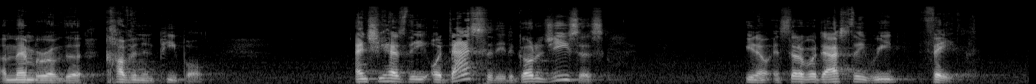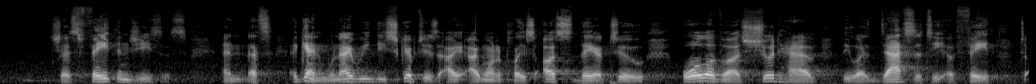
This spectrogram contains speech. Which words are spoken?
a member of the covenant people. And she has the audacity to go to Jesus you know, instead of audacity, read faith. She has faith in Jesus. And that's, again, when I read these scriptures, I, I want to place us there too. All of us should have the audacity of faith to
